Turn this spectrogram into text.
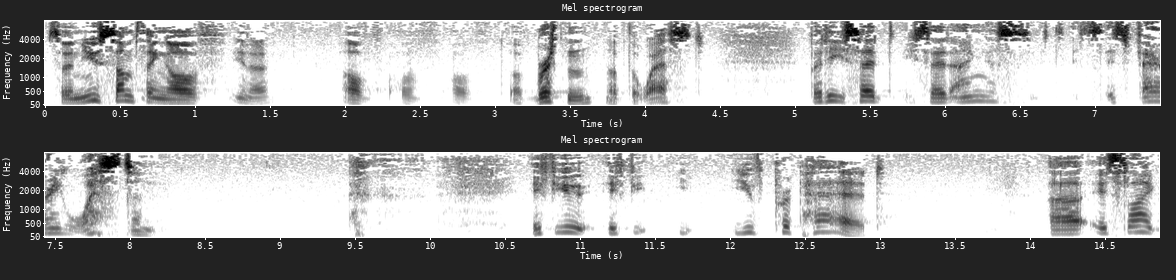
so knew something of you know of, of, of, of Britain, of the West. But he said, he said, Angus, it's, it's very Western. if you, if you, you've prepared, uh, it's like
